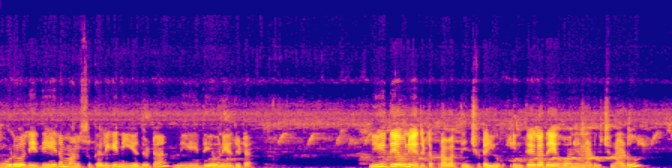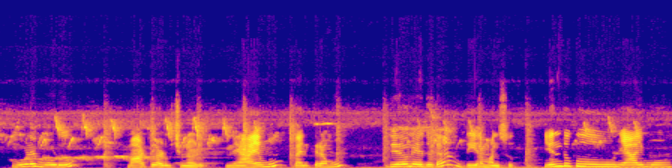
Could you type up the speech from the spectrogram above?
మూడవది దీన మనసు కలిగి నీ ఎదుట నీ దేవుని ఎదుట నీ దేవుని ఎదుట ప్రవర్తించుటయు. ఇంతే కదా ఏహో నేను అడుగుచున్నాడు? మూడే మూడు మాటలు అడుగుచున్నాడు. న్యాయము కనికరము దేవుని ఎదుట దీన మనసు. ఎందుకు న్యాయము?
